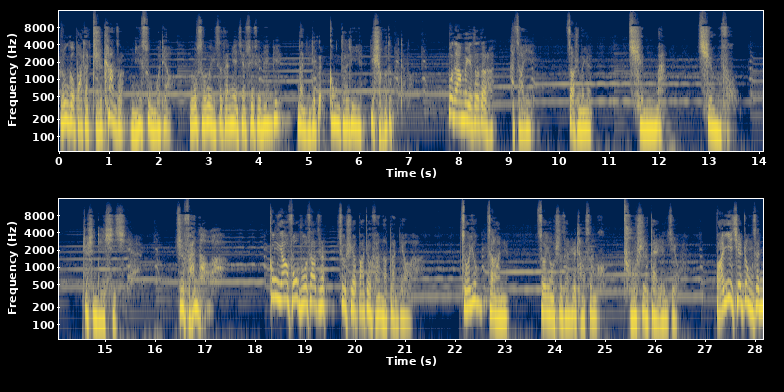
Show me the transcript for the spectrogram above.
如果把它只看着泥塑磨掉，无所谓，在他面前随随便便，那你这个功德利益，你什么都没得。不但没有得到，还造业，造什么业？轻慢、轻浮，这是你的习气，是烦恼啊！供养佛菩萨就是就是要把这个烦恼断掉啊！作用在哪里？作用是在日常生活、处事待人接物，把一切众生，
